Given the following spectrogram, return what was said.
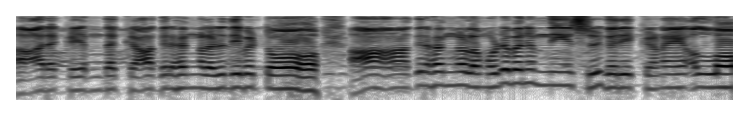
ആരൊക്കെ എന്തൊക്കെ ആഗ്രഹങ്ങൾ എഴുതി വിട്ടോ ആ ആഗ്രഹങ്ങൾ മുഴുവനും നീ സ്വീകരിക്കണേ അല്ലോ.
